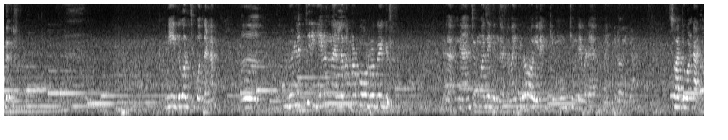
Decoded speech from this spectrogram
പൗഡർ ഇനി ഇത് കുറച്ച് വെളുത്തിരിക്കണം നല്ല നമ്മൾ പൗഡർ ഉപയോഗിക്കും. അല്ല ഞാൻ ചുമ്മാ തരുന്നുണ്ട് ഭയങ്കര ഓയിൽ എനിക്ക് മൂക്കിന്റെ ഇവിടെ ഭയങ്കര ഓയിലാണ് സോ അതുകൊണ്ടാണോ?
